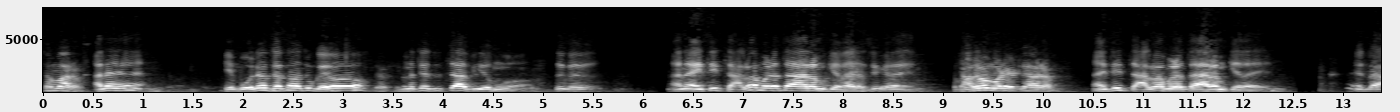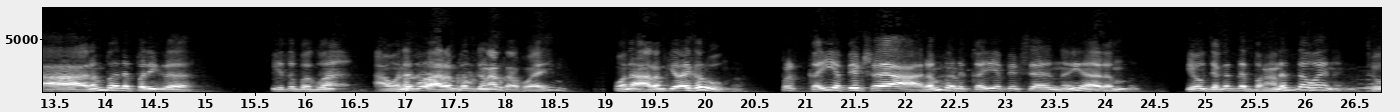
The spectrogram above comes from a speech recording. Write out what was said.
સમારંભ. અને એ બોલ્યો છતાં હજુ ગયો નથી. હજુ ચા પીયો હું. શું કહ્યું અને અહીંથી ચાલવા મળ્યો તો આરંભ કેવાય શું કહેવાય? ચાલવા મળે એટલે આરંભ અહીંથી ચાલવા મળે તો આરંભ કહેવાય. એટલે આ આરંભ અને પરિગ્રહ, એ તો ભગવાન, આવાને જો આરંભ જ ગણાતા હોય. મને આરંભ કહેવાય ખરું. પણ કઈ અપેક્ષા આરંભ અને કઈ અપેક્ષા નહીં આરંભ, એવું જગત ને ભાન જ ના હોય ને. જો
